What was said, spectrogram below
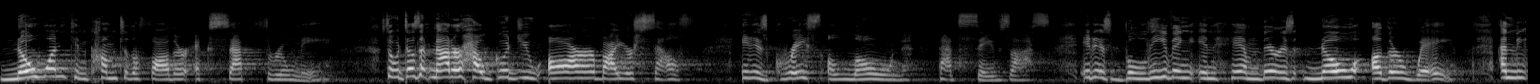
No one can come to the Father except through me. So it doesn't matter how good you are by yourself, it is grace alone that saves us. It is believing in Him. There is no other way. And the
